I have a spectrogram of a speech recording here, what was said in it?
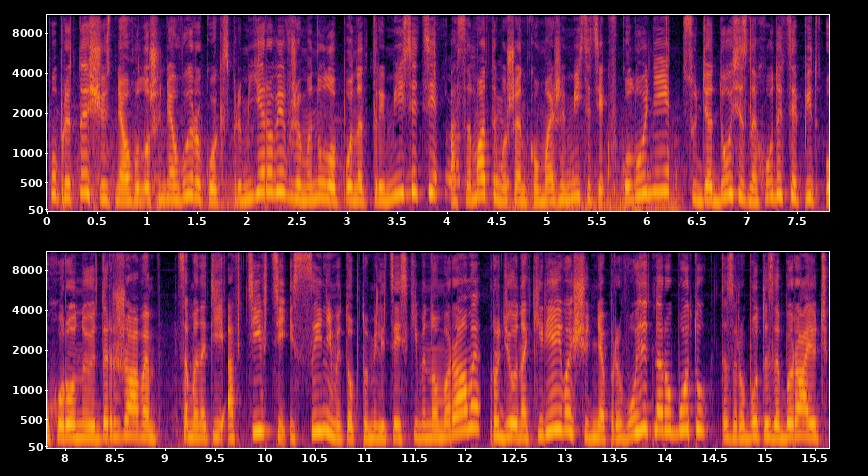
Попри те, що з дня оголошення вироку експрем'єрові вже минуло понад три місяці, а сама Тимошенко майже місяць як в колонії, суддя досі знаходиться під охороною держави. Саме на тій автівці із синіми, тобто міліцейськими номерами, Родіона Кірєєва щодня привозять на роботу та з роботи забирають.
